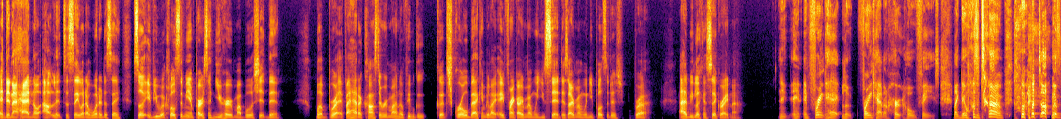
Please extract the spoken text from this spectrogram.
And then I had no outlet to say what I wanted to say. So if you were close to me in person, you heard my bullshit then. But bruh, if I had a constant reminder, people could could scroll back and be like, hey Frank, I remember when you said this. I remember when you posted this. Bruh, I'd be looking sick right now. And, and Frank had look. Frank had a hurt whole phase. Like there was a time when my dog was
